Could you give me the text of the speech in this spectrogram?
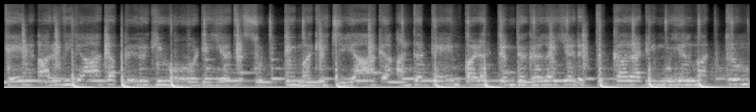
தேன் அருவியாக பெருகி ஓடியது. சுட்டி மகிழ்ச்சியாக அந்த தேன் பழத்துண்டுகளை எடுத்து கரடி முயல் மற்றும்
